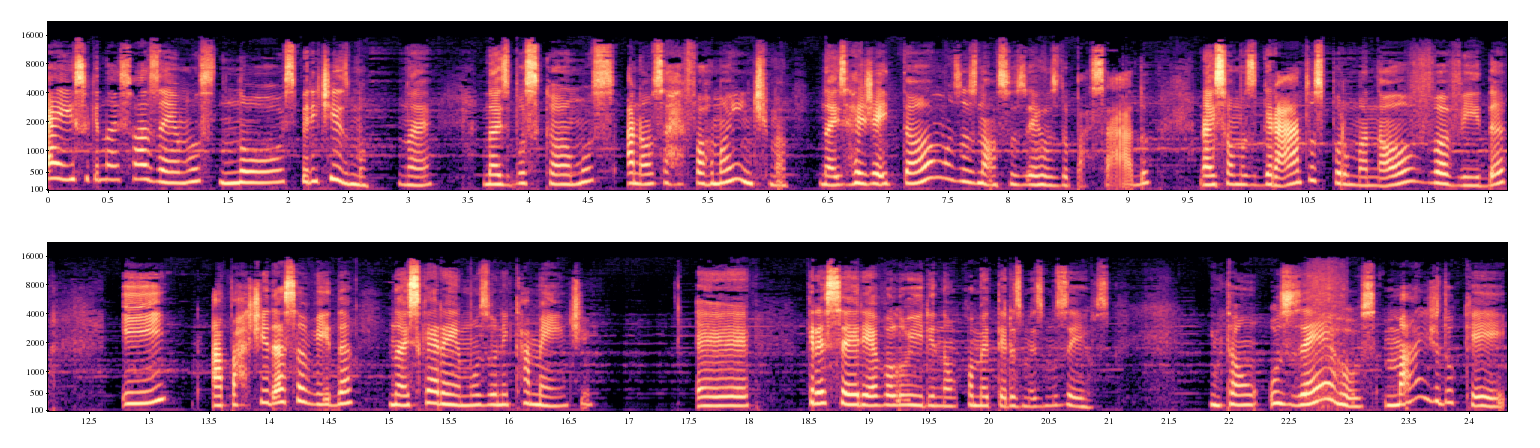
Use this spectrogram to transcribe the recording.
é isso que nós fazemos no Espiritismo, né? Nós buscamos a nossa reforma íntima. Nós rejeitamos os nossos erros do passado, nós somos gratos por uma nova vida e, a partir dessa vida, nós queremos unicamente é, crescer e evoluir e não cometer os mesmos erros. Então, os erros, mais do que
